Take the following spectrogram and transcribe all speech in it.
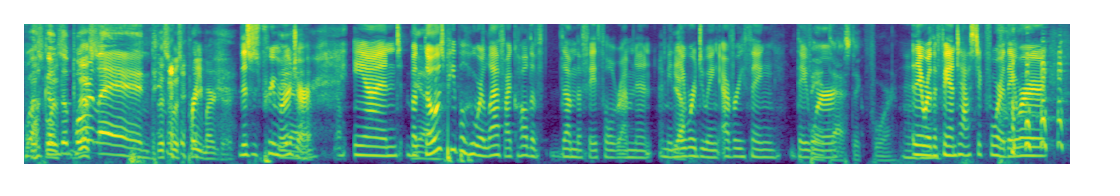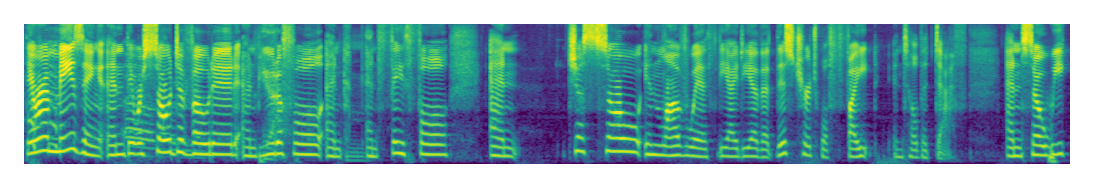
Welcome was- to Portland. This was pre-merger. this was pre-merger and but Yeah. those people who were left i call the, them the faithful remnant i mean Yeah. they were doing everything they were Fantastic Four. they were the fantastic four they were they were amazing and they were oh, so devoted and beautiful and mm. and faithful and just so in love with the idea that this church will fight until the death And so we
